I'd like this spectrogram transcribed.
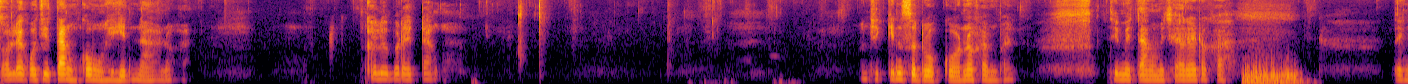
ตอนแรกว่าที่ตั้งกล้องให้เห็นหน้าเนาะค่ะก็เลยบ่ได้ตั้ง มัน จะกินสะดวกกว่าเนาะค่ะเพื่อนที่ไม่ตั้งไม่ใช่อะไรหรอกค่ะแต่ง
